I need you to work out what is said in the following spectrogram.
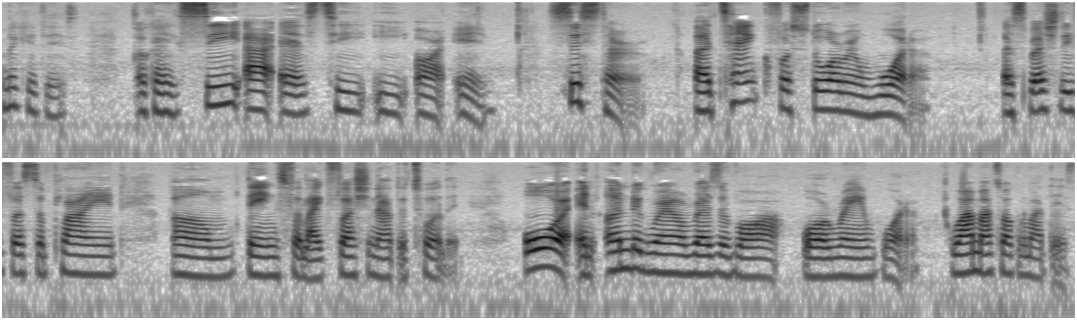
Look at this. Okay, C I S T E R N. Cistern. A tank for storing water, especially for supplying um, things for like flushing out the toilet, or an underground reservoir or rainwater. Why am I talking about this?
